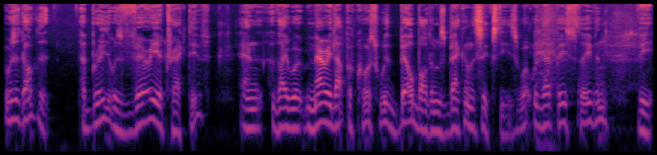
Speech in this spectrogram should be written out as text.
it was a dog that, a breed that was very attractive. And they were married up, of course, with bell bottoms back in the 60s. What would that be, Stephen? The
